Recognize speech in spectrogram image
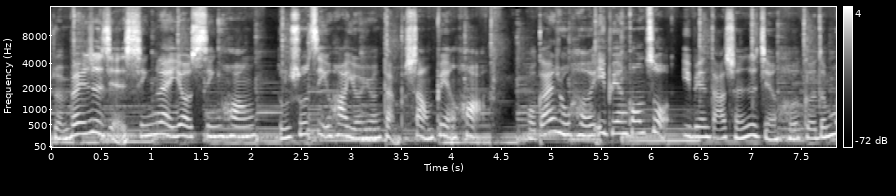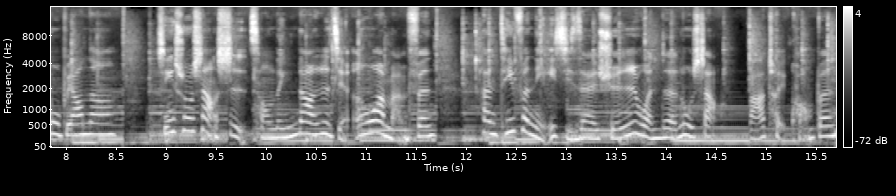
准备日检心累又心慌，读书计划永远赶不上变化。我该如何一边工作一边达成日检合格的目标呢？新书上市，从零到日检 N 万满分，和 Tiffany 一起在学日文的路上拔腿狂奔。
